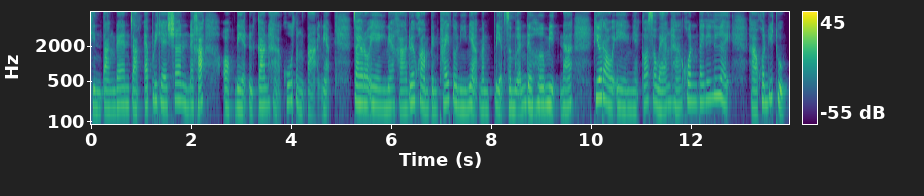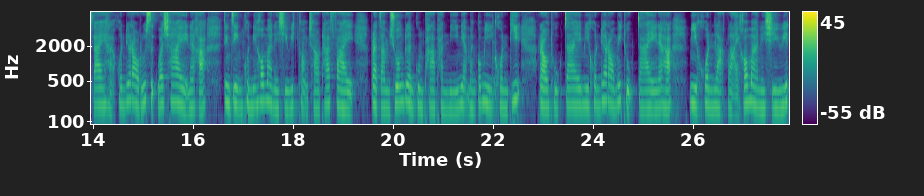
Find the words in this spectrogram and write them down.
ถิ่นต่างแดนจากแอปพลิเคชันนะคะ ออกเดทหรือการหาคู่ต่างๆเนี่ย ใจเราเองนะคะ ด้วยความเป็นไพ่ตัวนี้เนี่ย มันเปรียบเสมือนเดอะเฮอร์มิตนะที่เราเองเนี่ยก็แสวงหาคนไปเรื่อยๆ หาคนที่ถูกใจหาคนที่เรารู้สึกว่าใช่นะคะ จริงๆ คนที่เข้ามาในชีวิตของชาวธาตุไฟ ประจำช่วงเดือนกุมภาพันธ์นี้เนี่ยมันก็มีคนที่เราถูกใจ มีคนที่เราไม่ถูกใจนะคะ มีคนหลากหลายเข้ามาในชีวิต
